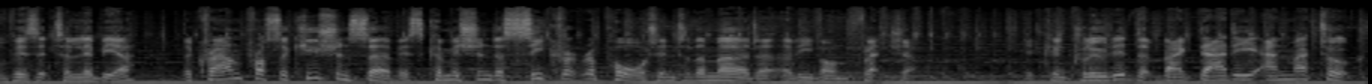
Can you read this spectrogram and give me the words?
visit to Libya, the Crown Prosecution Service commissioned a secret report into the murder of Yvonne Fletcher. It concluded that Baghdadi and Matuk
